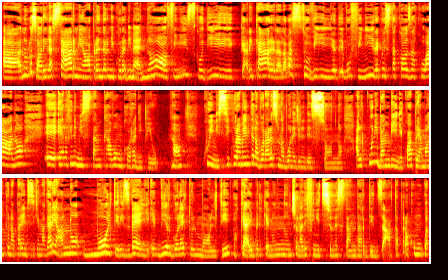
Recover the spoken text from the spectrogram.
a, non lo so, a rilassarmi o a prendermi cura di me. No, finisco di caricare la lavastoviglie, devo finire questa cosa qua, no? E, e alla fine mi stancavo ancora di più, no? Quindi sicuramente lavorare su una buona igiene del sonno. Alcuni bambini, e qua apriamo anche una parentesi, che magari hanno molti risvegli e virgoletto il molti, ok? Perché non, non c'è una definizione standardizzata, però comunque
